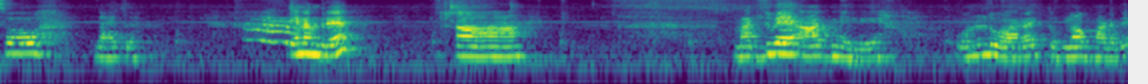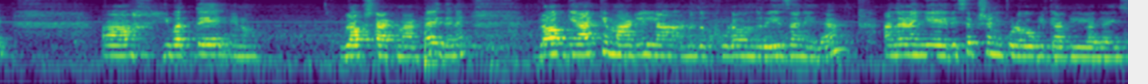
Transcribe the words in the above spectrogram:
ಸೊ ಆಯ್ತು. ಏನಂದರೆ ಮದುವೆ ಆದಮೇಲೆ ಒಂದು ವಾರ ಇತ್ತು ಬ್ಲಾಗ್ ಮಾಡದೆ. ಇವತ್ತೇ ಏನು ಬ್ಲಾಗ್ ಸ್ಟಾರ್ಟ್ ಮಾಡ್ತಾ ಇದ್ದೇನೆ. ಬ್ಲಾಗ್ ಯಾಕೆ ಮಾಡಲಿಲ್ಲ ಅನ್ನೋದಕ್ಕೆ ಕೂಡ ಒಂದು ರೀಸನ್ ಇದೆ. ಅಂದರೆ ನನಗೆ ರಿಸೆಪ್ಷನ್ ಕೂಡ ಹೋಗ್ಲಿಕ್ಕೆ ಆಗಲಿಲ್ಲ ಗೈಸ್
